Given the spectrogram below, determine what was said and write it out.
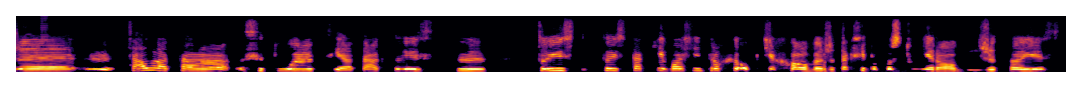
że y, cała ta sytuacja, tak, to jest to jest, to jest takie właśnie trochę obciachowe, że tak się po prostu nie robi, że to jest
